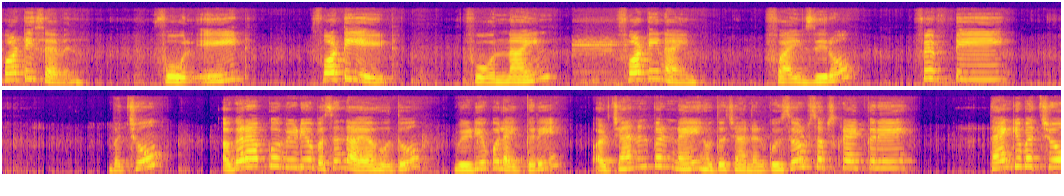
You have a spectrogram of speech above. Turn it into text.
forty seven four eight forty eight four nine forty nine five zero fifty बच्चों अगर आपको वीडियो पसंद आया हो तो वीडियो को लाइक करें और चैनल पर नए हो तो चैनल को ज़रूर सब्सक्राइब करें। थैंक यू बच्चों।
